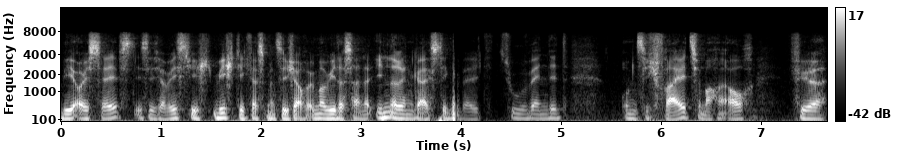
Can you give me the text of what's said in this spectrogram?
wie euch selbst ist es ja wichtig, wichtig, dass man sich auch immer wieder seiner inneren geistigen Welt zuwendet um sich frei zu machen, auch für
